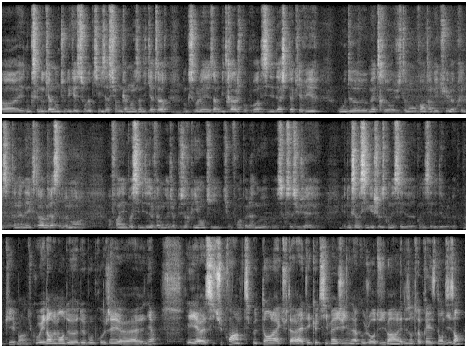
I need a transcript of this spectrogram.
Euh, et donc c'est nous qui amenons toutes les questions d'optimisation, qui amenons les indicateurs, Mhm. donc sur les arbitrages pour pouvoir décider d'acheter, d'acquérir ou de mettre euh, justement en vente un véhicule après une certaine année, etc. Mais là c'est vraiment, enfin il y a une possibilité de le faire. On a déjà plusieurs clients qui, qui font appel à nous sur ce sujet. Et, donc c'est aussi quelque chose qu'on essaie, de, qu'on essaie de développer. Ok, bon, du coup, énormément de, de beaux projets euh, à venir. Et euh, si tu prends un petit peu de temps là, que tu t'arrêtes et que tu imagines aujourd'hui ben, les deux entreprises dans 10 ans,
